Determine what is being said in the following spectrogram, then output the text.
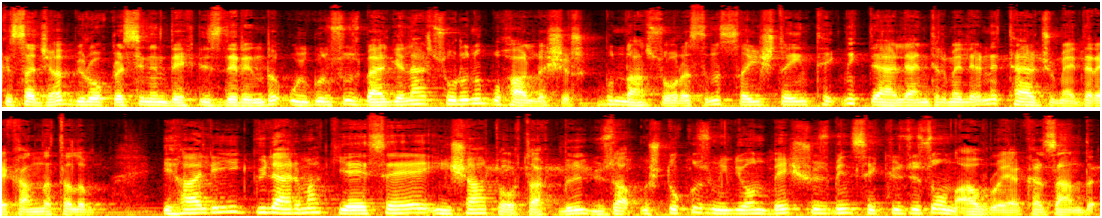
Kısaca bürokrasinin dehlizlerinde uygunsuz belgeler sorunu buharlaşır. Bundan sonrasını Sayıştay'ın teknik değerlendirmelerini tercüme ederek anlatalım. İhaleyi Gülermak YSE İnşaat Ortaklığı 169 milyon 500 bin 810 avroya kazandı.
